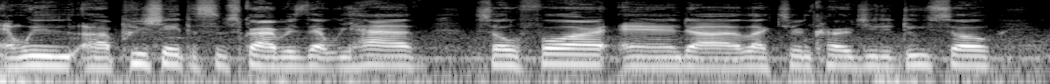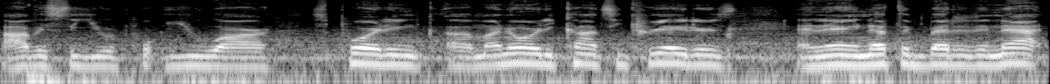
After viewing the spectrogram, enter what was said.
and we uh, appreciate the subscribers that we have so far, and uh, I'd like to encourage you to do so. Obviously, you report, you are supporting uh, minority content creators, and there ain't nothing better than that.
